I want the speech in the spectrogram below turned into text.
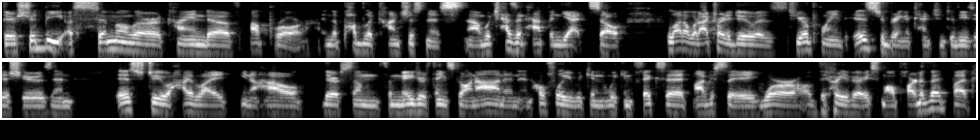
there should be a similar kind of uproar in the public consciousness uh, which hasn't happened yet. So a lot of what i try to do is to your point is to bring attention to these issues and is to highlight you know how there's some some major things going on and, and hopefully we can we can fix it obviously we're a very very small part of it but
